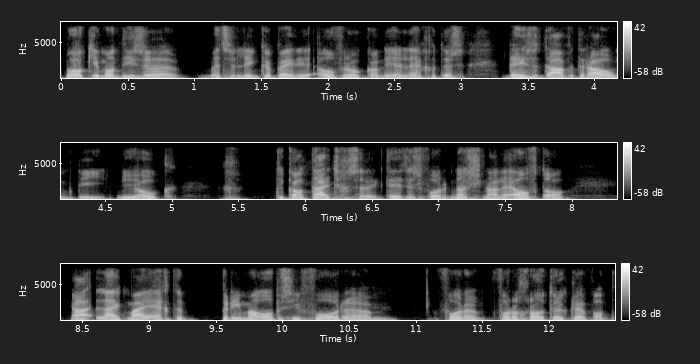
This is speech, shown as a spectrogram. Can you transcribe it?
Maar ook iemand die ze met zijn linkerbeen overal kan neerleggen. Dus deze David Raum, die nu ook natuurlijk al een tijdje geselecteerd is voor het nationale elftal. Ja, lijkt mij echt een prima optie voor, um, voor, een, voor een grotere club. Want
